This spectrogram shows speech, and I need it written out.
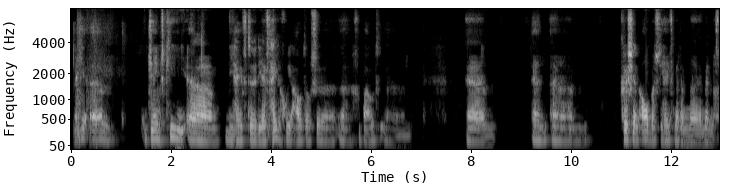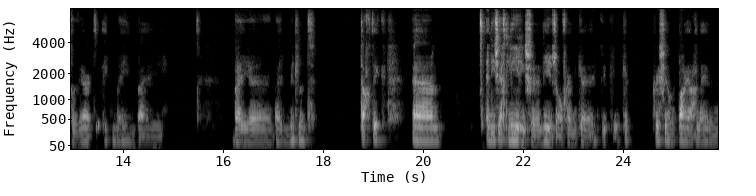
weet je, um, James Key um, die heeft, die heeft hele goede auto's gebouwd. Um, en Christian Albers die heeft met hem, met hem gewerkt. Ik meen bij, bij, bij Midland, dacht ik. Um, en die is echt lyrisch, uh, lyrisch over hem. Ik, ik, ik, heb Christian een paar jaar geleden,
